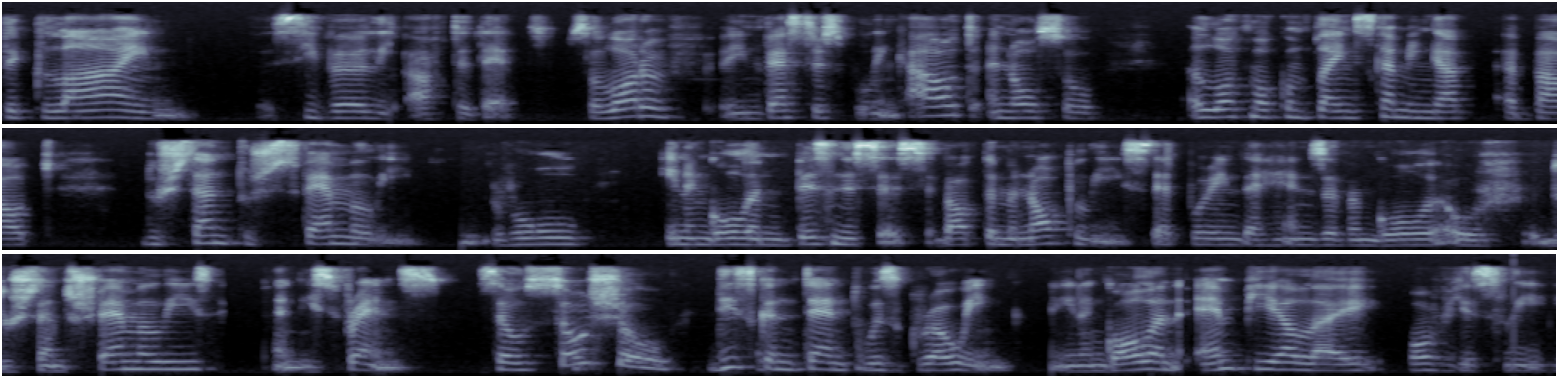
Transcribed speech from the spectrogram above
decline severely after that. So a lot of investors pulling out and also a lot more complaints coming up about dos Santos family role in Angolan businesses, about the monopolies that were in the hands of Angola of dos Santos families and his friends. So social discontent was growing in Angola, and MPLA obviously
